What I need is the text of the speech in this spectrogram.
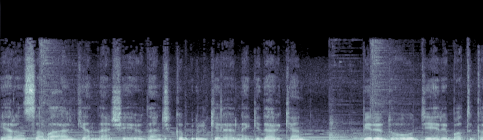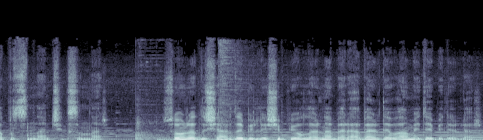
yarın sabah erkenden şehirden çıkıp ülkelerine giderken biri doğu, diğeri batı kapısından çıksınlar. Sonra dışarıda birleşip yollarına beraber devam edebilirler.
